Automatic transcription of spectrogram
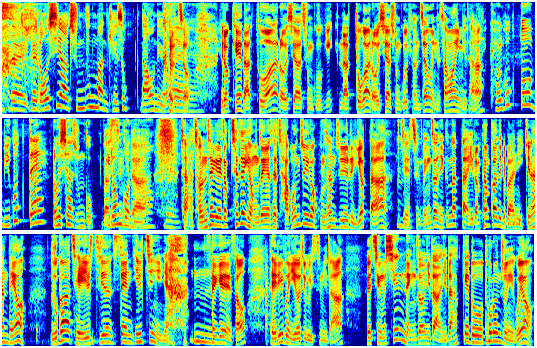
네, 그러니까 러시아, 중국만 계속 나오네요. 그렇죠. 네. 이렇게 나토와 러시아, 중국이 나토가 러시아, 중국을 견제하고 있는 상황입니다. 결국 또 미국 대 러시아, 중국 이런 맞습니다. 거네요. 네. 자, 전 세계적 체제 경쟁에서 자본주의가 공산주의를 이겼다. 이제 음. 즉 냉전이 끝났다. 이런 평가들이 많이 있긴 한데요. 누가 제일 센, 센 일진이냐? 음. 세계에서 대립은 이어지고 있습니다. 그래서 지금 신냉전이다 아니다 학계도 토론 중이고요.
